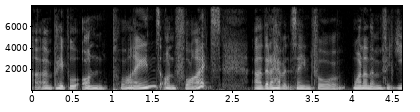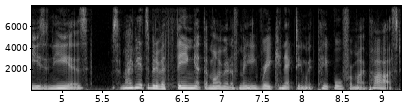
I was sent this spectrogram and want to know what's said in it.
uh, people on planes, on flights uh, that I haven't seen for one of them for years and years. So maybe it's a bit of a thing at the moment of me reconnecting with people from my past.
